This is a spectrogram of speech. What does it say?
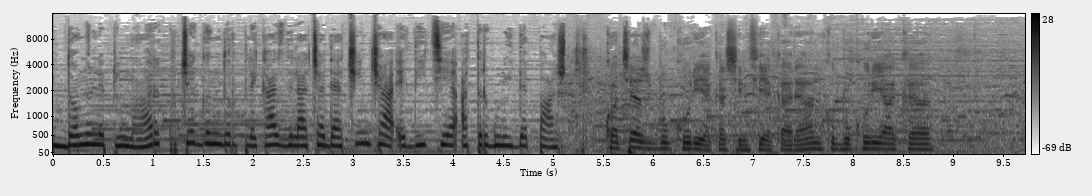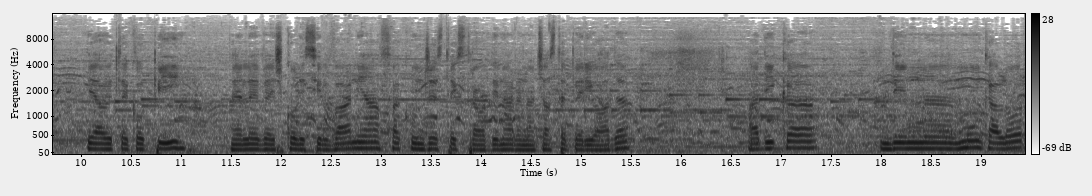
Domnule primar, cu ce gânduri plecați de la cea de-a cincea ediție a Târgului de Paști? Cu aceeași bucurie ca și în fiecare an, cu bucuria că, ia uite, copii, elevi ai școlii Silvania fac un gest extraordinar în această perioadă, adică din munca lor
